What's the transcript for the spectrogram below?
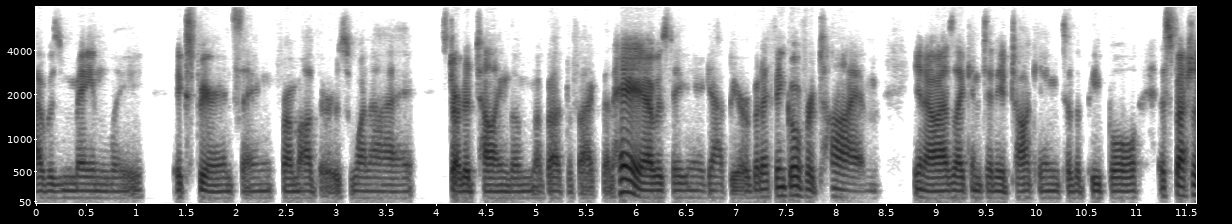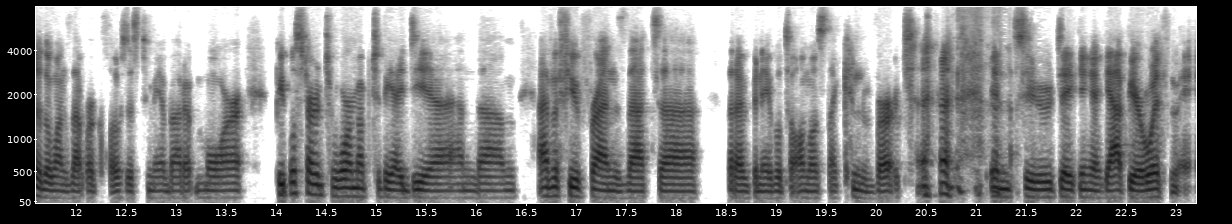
I was mainly experiencing from others when I started telling them about the fact that hey, I was taking a gap year. But I think over time, you know, as I continued talking to the people, especially the ones that were closest to me about it more, people started to warm up to the idea. And um, I have a few friends that uh, that I've been able to almost like convert into taking a gap year with me.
